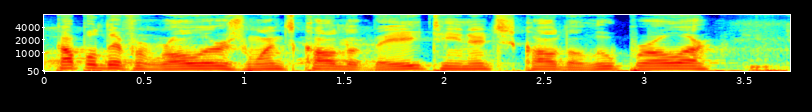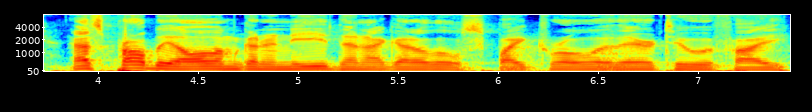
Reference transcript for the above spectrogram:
a couple different rollers. One's called the 18 inch called a loop roller. That's probably all I'm going to need. Then I got a little spiked roller there too if I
